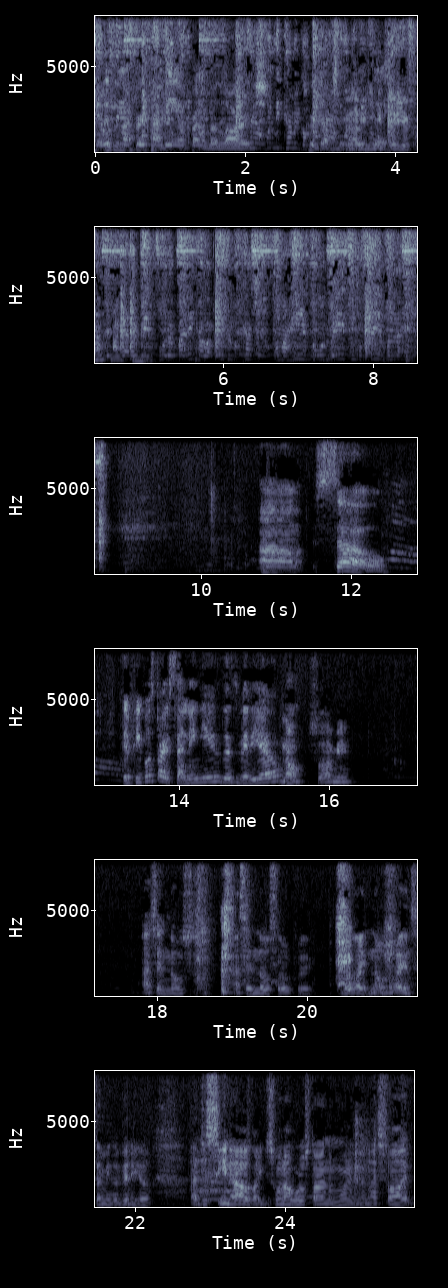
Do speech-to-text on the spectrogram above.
Yeah, this is my first time being in front of a large With me, come and go. production, I mean, you can tell you're comfortable. got a bitch with a body call a bass and percussion. With my hands throwing bass, she won't stand for nothing. Um, so did people start sending you this video? No, so I mean, I said no. So, I said no so quick, but like no, nobody didn't send me the video. I just seen it. I was like, just went on World Star in the morning and I saw it.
